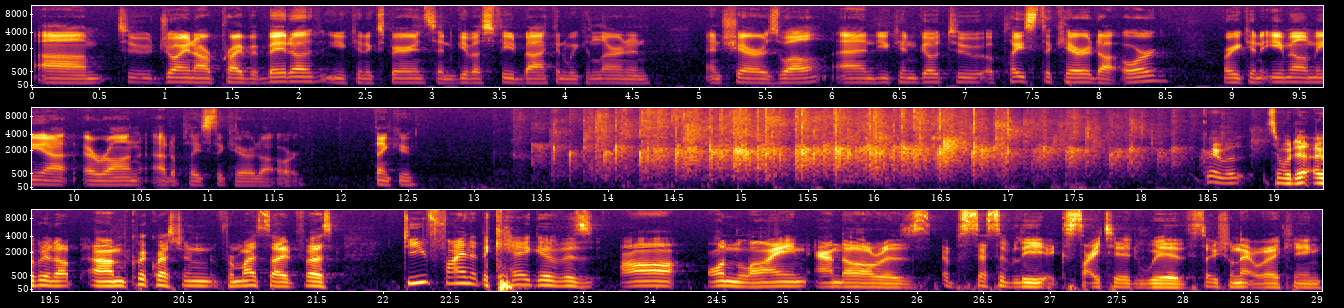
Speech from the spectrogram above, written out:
um, to join our private beta. You can experience and give us feedback, and we can learn and, and share as well. And you can go to aplacetocare.org, or you can email me at eran at aplacetocare.org. Thank you. Great. Well, so we'll open it up. Um, quick question from my side first. Do you find that the caregivers are online and are as obsessively excited with social networking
